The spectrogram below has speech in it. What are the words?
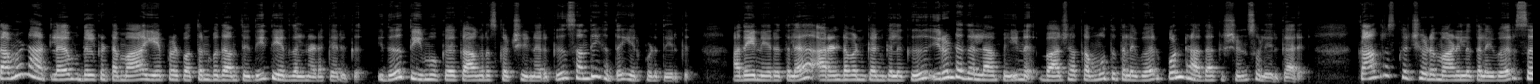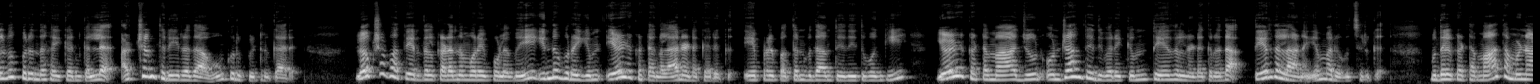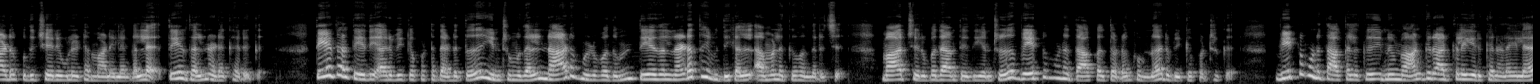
தமிழ்நாட்டில் முதல் கட்டமா ஏப்ரல் பத்தொன்பதாம் தேதி தேர்தல் நடக்க இருக்கு. இது திமுக காங்கிரஸ் கட்சியினருக்கு சந்தேகத்தை ஏற்படுத்தியிருக்கு அதே நேரத்தில் அரண்டவன் கண்களுக்கு இரண்டதெல்லாம் பெயின் பாஜக மூத்த தலைவர் பொன் ராதாகிருஷ்ணன் சொல்லியிருக்காரு. காங்கிரஸ் கட்சியோட மாநில தலைவர் செல்வ பெருந்தகை கண்கள்ல அச்சம் தெரிகிறதாவும் குறிப்பிட்டிருக்காரு. லோக்சபா தேர்தல் கடந்த முறை போலவே இந்த முறையும் ஏழு கட்டங்களா நடக்க இருக்கு. ஏப்ரல் பத்தொன்பதாம் தேதி துவங்கி ஏழு கட்டமா ஜூன் ஒன்றாம் தேதி வரைக்கும் தேர்தல் நடக்கிறதா தேர்தல் ஆணையம் அறிவிச்சிருக்கு. முதல் கட்டமா தமிழ்நாடு புதுச்சேரி உள்ளிட்ட மாநிலங்கள்ல தேர்தல் நடக்க இருக்கு. தேர்தல் தேதி அறிவிக்கப்பட்டதை அடுத்து இன்று முதல் நாடு முழுவதும் தேர்தல் நடத்தை விதிகள் அமலுக்கு வந்துருச்சு. மார்ச் இருபதாம் தேதியன்று வேட்புமனு தாக்கல் தொடங்கும்னு அறிவிக்கப்பட்டிருக்கு. வேட்புமனு தாக்கலுக்கு இன்னும் நான்கு நாட்களே இருக்க நிலையில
